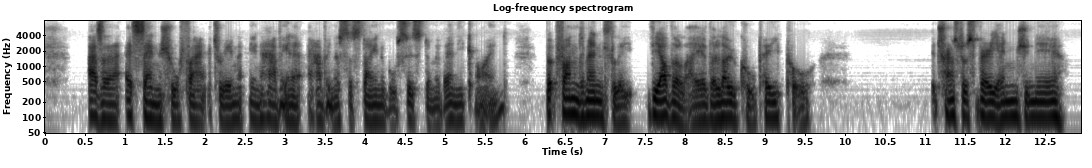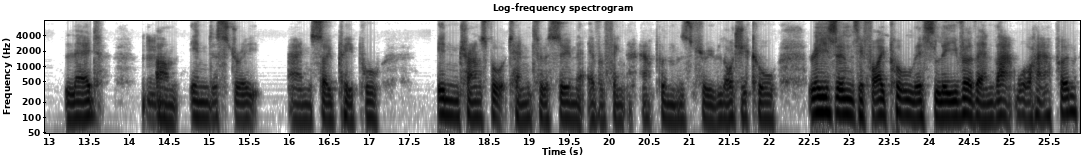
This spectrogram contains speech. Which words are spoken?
as an essential factor in in having a, having a sustainable system of any kind. But fundamentally, the other layer, the local people, transport's very engineer led mm. um, industry, and so people in transport tend to assume that everything happens through logical reasons. If I pull this lever, then that will happen.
